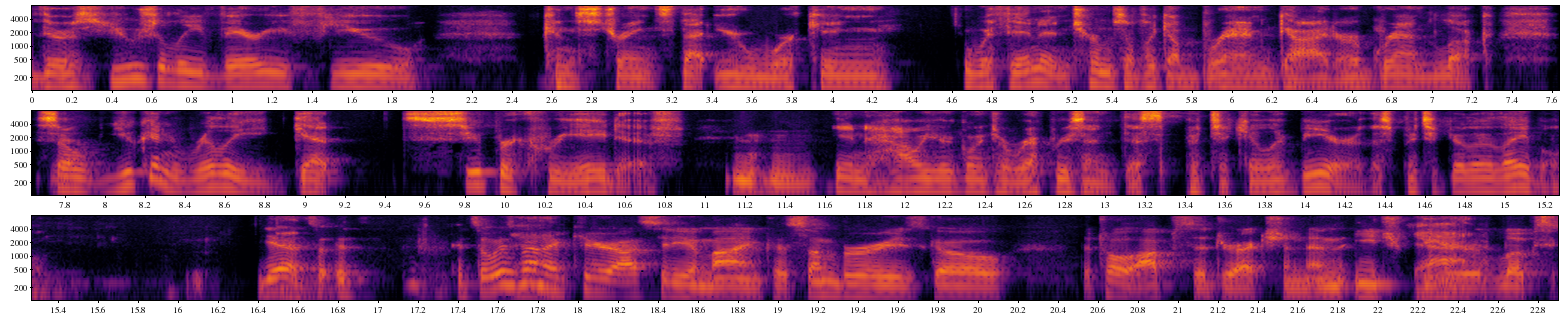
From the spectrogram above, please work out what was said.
there's usually very few constraints that you're working within in terms of like a brand guide or a brand look. So yeah. you can really get super creative mm-hmm. in how you're going to represent this particular beer, this particular label. Yeah, it's, it's, it's always yeah. been a curiosity of mine because some breweries go the total opposite direction and each yeah. beer looks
